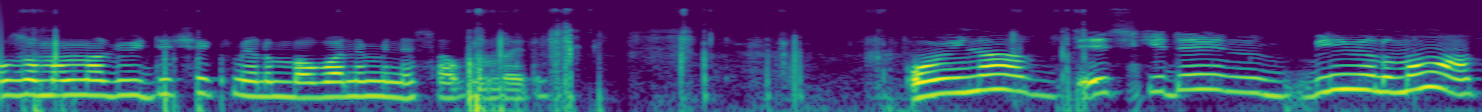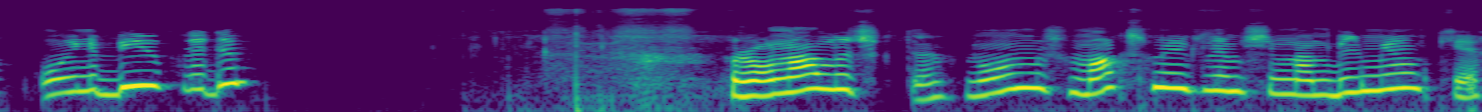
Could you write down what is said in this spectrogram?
O zamanlar video çekmiyordum. Babaannemin hesabındaydım. Oyuna eskiden bilmiyorum ama oyunu bir yükledim. Ronaldo çıktı. Ne olmuş? Max mı yüklemişim ben bilmiyorum ki.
